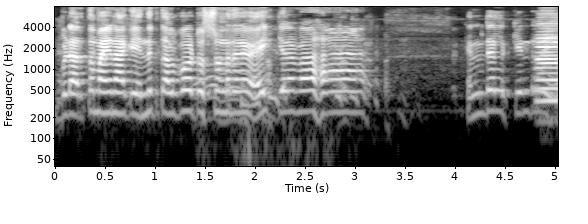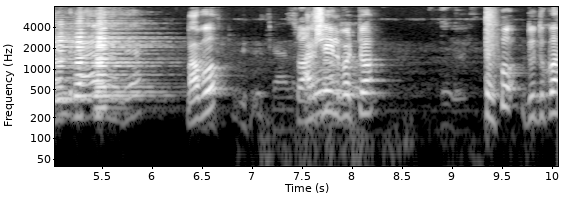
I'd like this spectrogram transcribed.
ఇప్పుడు అర్థమైనాక ఎందుకు తలపోటు వస్తున్నదని. వైద్య నమః. కిండల్ కిండల్ బాబు? అరిసీలు పట్టు. దుద్దుకో.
